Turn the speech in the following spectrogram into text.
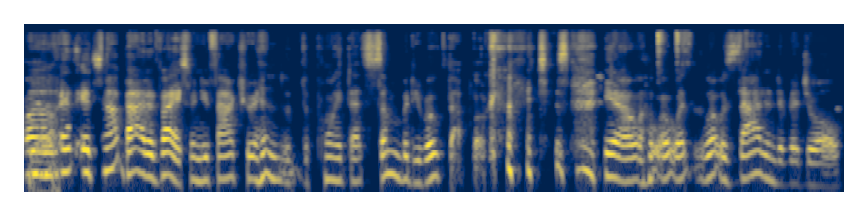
Well, it, it's not bad advice when you factor in the, the point that somebody wrote that book. Just you know, what, what what was that individual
